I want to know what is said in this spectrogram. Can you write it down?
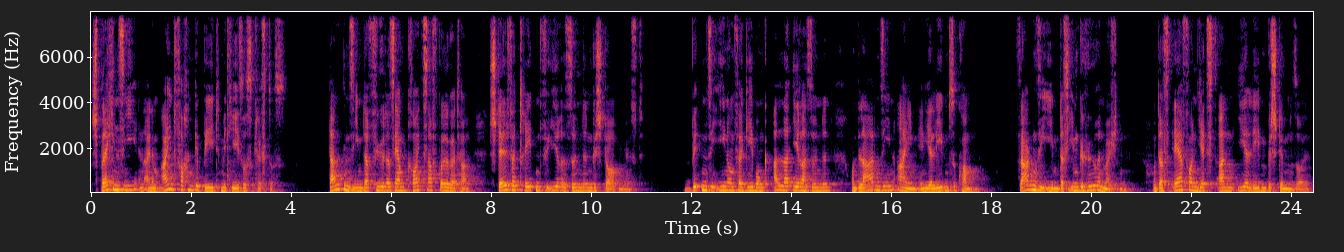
Sprechen Sie in einem einfachen Gebet mit Jesus Christus. Danken Sie ihm dafür, dass er am Kreuz auf Golgatha stellvertretend für Ihre Sünden gestorben ist. Bitten Sie ihn um Vergebung aller Ihrer Sünden und laden Sie ihn ein, in Ihr Leben zu kommen. Sagen Sie ihm, dass Sie ihm gehören möchten und dass er von jetzt an Ihr Leben bestimmen soll.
